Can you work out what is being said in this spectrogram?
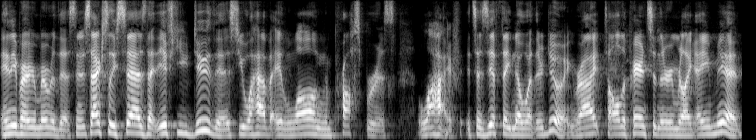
Anybody remember this? And it actually says that if you do this, you will have a long and prosperous life. It's as if they know what they're doing, right? To all the parents in the room are like, Amen.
